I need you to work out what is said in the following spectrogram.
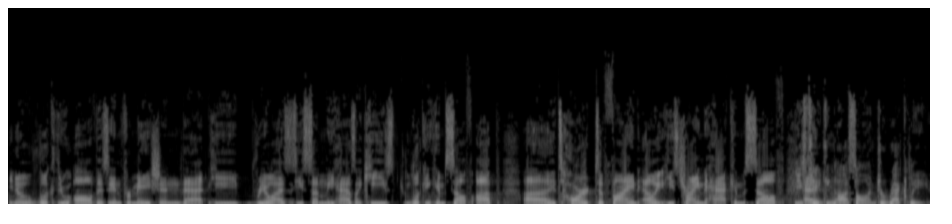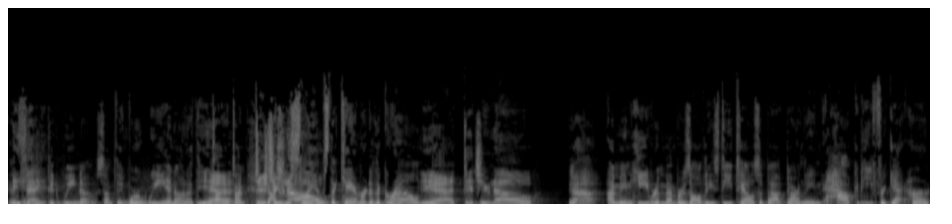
you know, look through all this information that he realizes he suddenly has. Like he's looking himself up. Uh, it's hard to find Elliot. He's trying to hack himself. He's Had- taking us on directly and saying, "Did we know something? Were we in on it the Yeah. entire time?" Did Josh, you he know? slams the camera to the ground. Yeah. Did you know? Yeah. I mean, he remembers all these details about Darlene. How could he forget her?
